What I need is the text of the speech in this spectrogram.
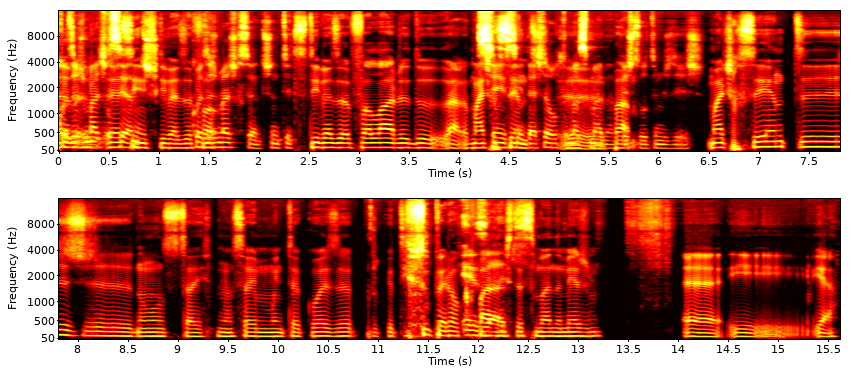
Coisas Uh, mais uh, Sim, se recentes. a, Coisas mais recentes. no título. se estiveres a falar de ah, mais sim, recentes. sim, desta última uh, semana, pá, destes últimos dias. Mais recentes, uh, não sei, não sei muita coisa porque eu estive super ocupado esta semana mesmo. Uh, e yeah,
